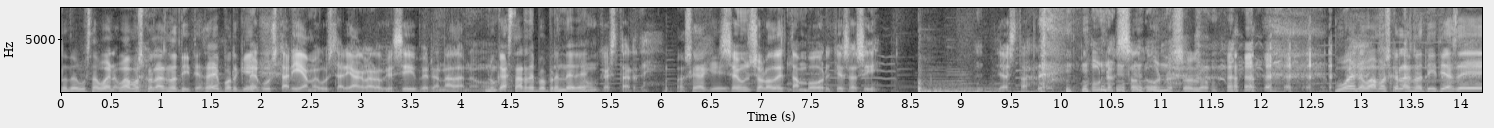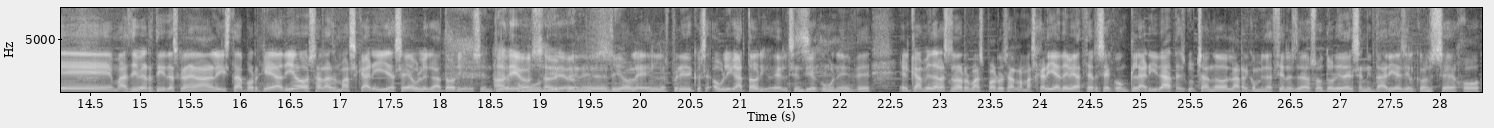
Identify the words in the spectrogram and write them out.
no te gusta. Bueno, vamos con las noticias, ¿eh? Porque Me gustaría, me gustaría, claro que sí, pero nada, no. nunca es tarde para aprender, ¿eh? Nunca es tarde. O sea que... Sé un solo de tambor, que es así. Ya está. Uno solo. Uno solo. bueno, vamos con las noticias de más divertidas con el analista, porque adiós a las mascarillas, ¿eh? obligatorio, el sentido Adiós, común, adiós. decía en los periódicos. Obligatorio, ¿eh? el sentido común. ¿eh? El cambio de las normas para usar la mascarilla debe hacerse con claridad, escuchando las recomendaciones de las autoridades sanitarias y el consejo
